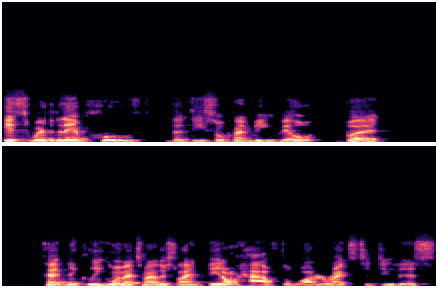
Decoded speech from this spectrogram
It's weird because they approved the desal plant being built, but technically, going back to my other slide, they don't have the water rights to do this.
